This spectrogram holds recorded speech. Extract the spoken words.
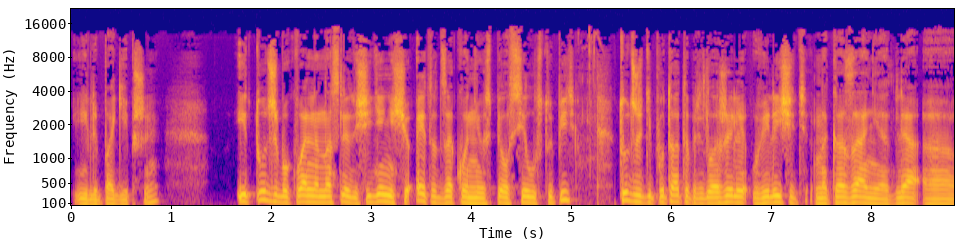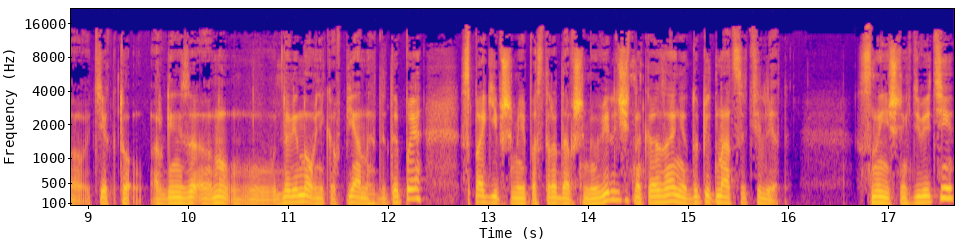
или погибшие. И тут же, буквально на следующий день, еще этот закон не успел в силу вступить, тут же депутаты предложили увеличить наказание для э, тех, кто организа... ну, для виновников пьяных ДТП с погибшими и пострадавшими, увеличить наказание до 15 лет. С нынешних 9, э,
